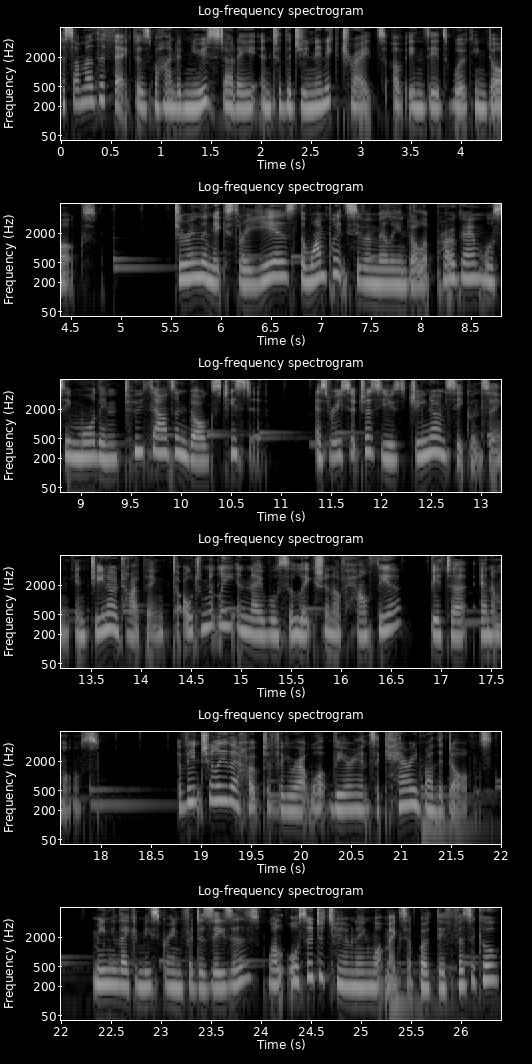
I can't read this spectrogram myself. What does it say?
are some of the factors behind a new study into the genetic traits of NZ's working dogs. During the next three years, the $1.7 million program will see more than 2,000 dogs tested. as researchers use genome sequencing and genotyping to ultimately enable selection of healthier, better animals. Eventually, they hope to figure out what variants are carried by the dogs, meaning they can be screened for diseases while also determining what makes up both their physical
